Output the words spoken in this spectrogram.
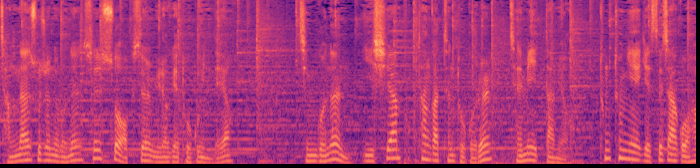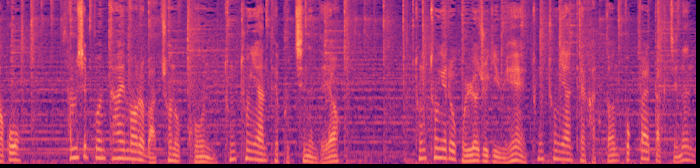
장난 수준으로는 쓸 수 없을 위력의 도구인데요. 진구는 이 시한폭탄 같은 도구를 재미있다며 퉁퉁이에게 쓰자고 하고 30분 타이머를 맞춰놓곤 퉁퉁이한테 붙이는데요. 퉁퉁이를 골려주기 위해 퉁퉁이한테 갔던 폭발 딱지는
